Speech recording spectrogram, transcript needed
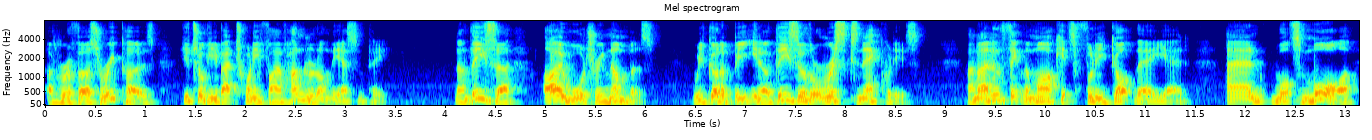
of reverse repos, you're talking about 2,500 on the S&P. Now these are eye-watering numbers. We've got to be, you know, these are the risks and equities, and I don't think the market's fully got there yet. And what's more,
